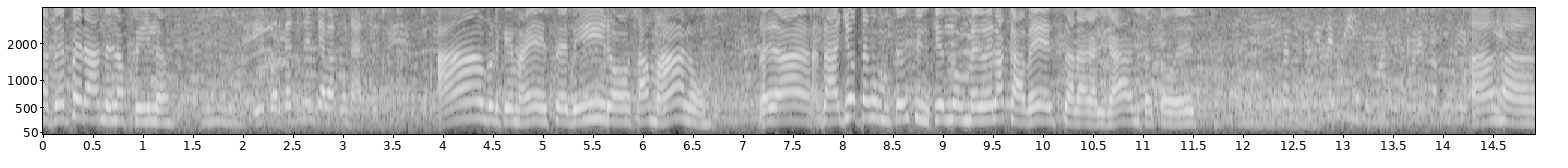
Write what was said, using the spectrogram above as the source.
todavía, estoy esperando en la fila. ¿Y por qué tú viniste a vacunarte? Ah, porque ese virus está malo. Yo tengo, estoy sintiendo, me duele la cabeza, la garganta, todo eso. O sea, síntomas y por eso acudió. Ajá.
